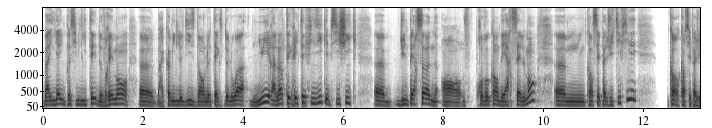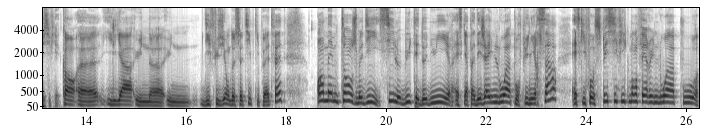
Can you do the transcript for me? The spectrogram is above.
bah, il y a une possibilité de vraiment, euh, bah, comme ils le disent dans le texte de loi, nuire à l'intégrité physique et psychique d'une personne en provoquant des harcèlements quand c'est pas justifié. quand, c'est pas justifié, quand il y a une diffusion de ce type qui peut être faite, en même temps, je me dis, si le but est de nuire, est-ce qu'il n'y a pas déjà une loi pour punir ça? Est-ce qu'il faut spécifiquement faire une loi pour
